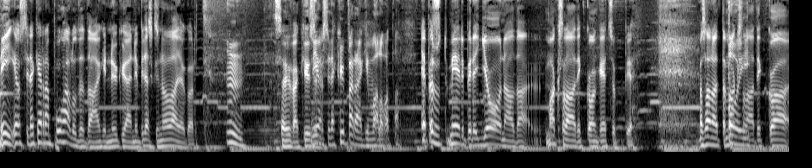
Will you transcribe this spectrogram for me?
Niin, jos siinä kerran puhallutetaankin nykyään, niin pitäisikö siinä olla ajokortti? Mm. Se on hyvä Niin kysymys. jos sitä kypärääkin valvotaan. Epäsuosittu mielipide Joonalta. Maksalaatikkoon ketsuppia. Mä sanoin, että Toi. maksalaatikkoa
